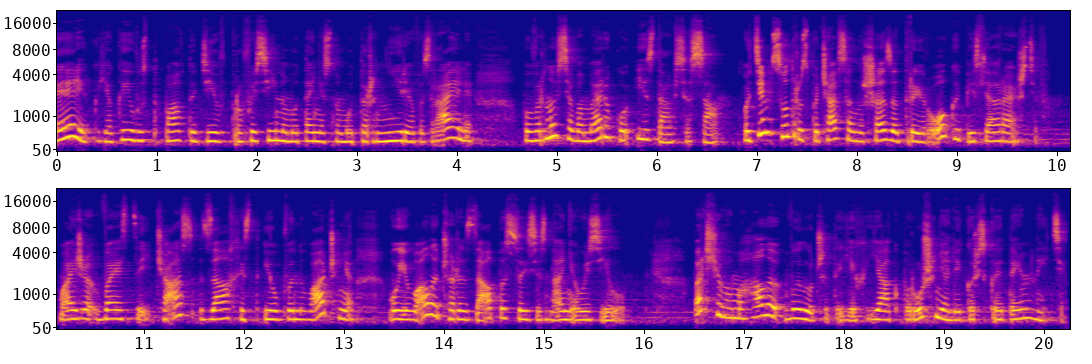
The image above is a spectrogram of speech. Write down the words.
Ерік, який виступав тоді в професійному тенісному турнірі в Ізраїлі, повернувся в Америку і здався сам. Утім, суд розпочався лише за три роки після арештів. Майже весь цей час захист і обвинувачення воювали через записи зізнання Озілу. Перші вимагали вилучити їх як порушення лікарської таємниці.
